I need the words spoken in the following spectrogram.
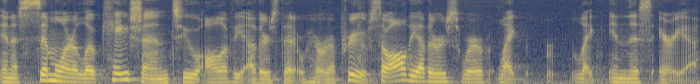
in a similar location to all of the others that were approved. So all the others were like, like in this area.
